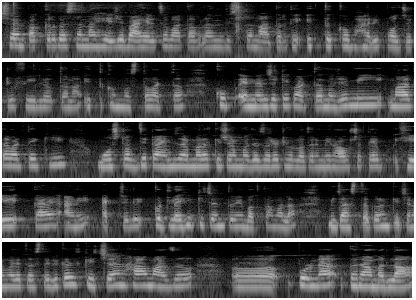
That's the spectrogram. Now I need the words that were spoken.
स्वयंपाक करत असताना हे जे बाहेरचं वातावरण दिसतं ना तर ते इतकं भारी पॉझिटिव्ह फील होतं ना इतकं मस्त वाटतं खूप एनर्जेटिक वाटतं. म्हणजे मी मला तर वाटते की मोस्ट ऑफ द टाईम जर मला किचनमध्ये जरी ठेवलं तर मी राहू शकते. हे काय आणि ॲक्च्युली कुठलंही किचन तुम्ही बघता मला मी जास्त करून किचनमध्येच असते. बिकॉज किचन हा माझं पूर्ण घरामधला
